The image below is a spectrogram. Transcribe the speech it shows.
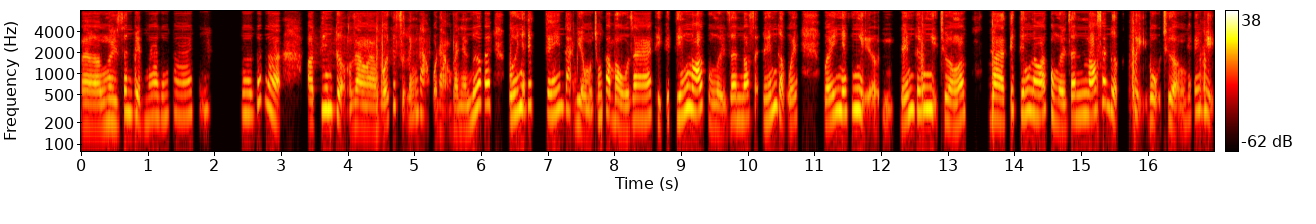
ờ, người dân Việt Nam chúng ta cũng rất là ờ, tin tưởng rằng là với cái sự lãnh đạo của đảng và nhà nước ấy với những cái cái đại biểu mà chúng ta bầu ra ấy, thì cái tiếng nói của người dân nó sẽ đến được với với những cái nghị đến tới nghị trường đó. và cái tiếng nói của người dân nó sẽ được vị bộ trưởng những cái vị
